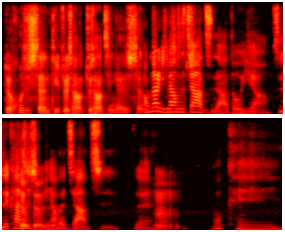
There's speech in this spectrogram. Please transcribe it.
对，或是身体最常最常见应该是身体。哦，那一样是价值啊，都一样，只是看是什么样的价值。对，对，对，对，嗯，OK，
